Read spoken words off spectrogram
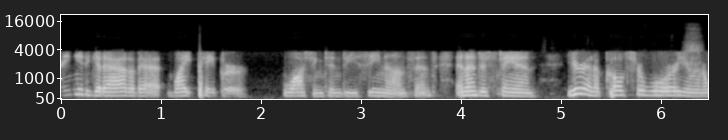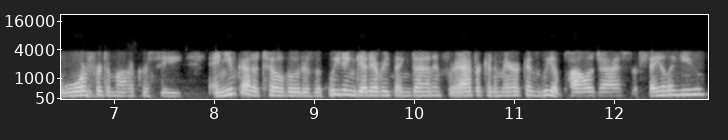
they need to get out of that white paper Washington D.C. nonsense and understand you're in a culture war, you're in a war for democracy, and you've got to tell voters, look, we didn't get everything done, and for African Americans, we apologize for failing you.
